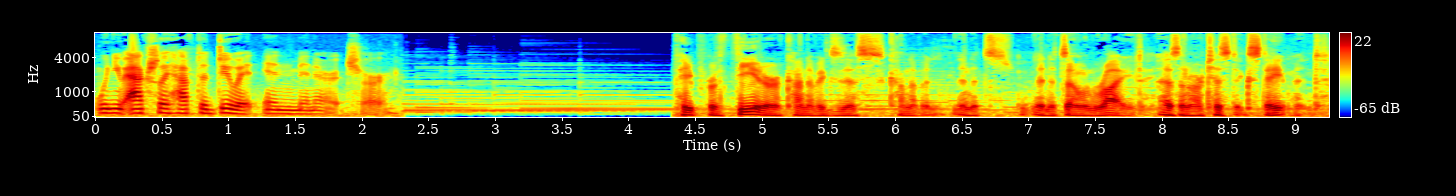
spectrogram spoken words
when you actually have to do it in miniature. Paper theater kind of exists kind of in its in its own right as an artistic statement.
